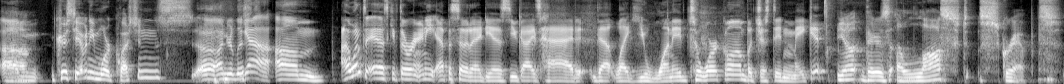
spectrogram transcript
Um, um, Chris, do you have any more questions uh, on your list? Yeah. Um, I wanted to ask if there were any episode ideas you guys had that like you wanted to work on but just didn't make it. You know, there's a lost script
